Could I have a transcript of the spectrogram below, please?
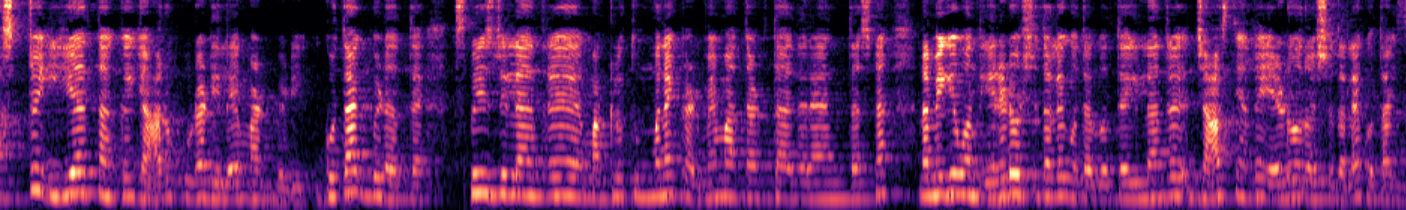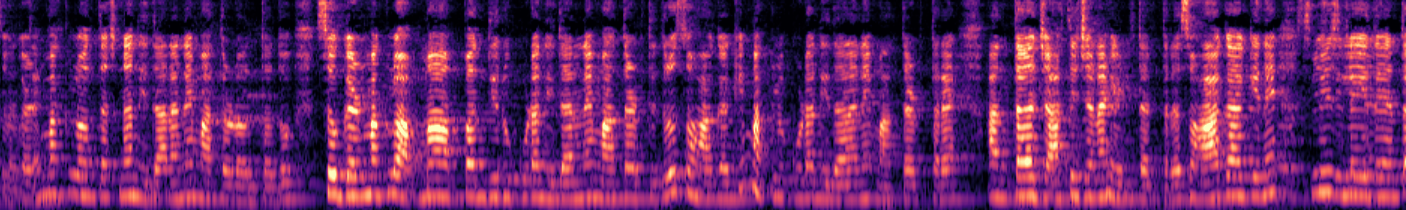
ಅಷ್ಟು ಇಯರ್ ತನಕ ಯಾರು ಕೂಡ ಡಿಲೇ ಮಾಡಬೇಡಿ. ಗೊತ್ತಾಗ್ಬಿಡತ್ತೆ. ಸ್ಪೀಚ್ ಡಿಲೇ ಅಂದ್ರೆ ಮಕ್ಕಳು ತುಂಬಾ ಕಡಿಮೆ ಮಾತಾಡ್ತಾ ಇದಾರೆ ಅಂತ ತಕ್ಷಣ ನಮಗೆ ಒಂದ್ ಎರಡು ವರ್ಷದಲ್ಲೇ ಗೊತ್ತಾಗುತ್ತೆ. ಇಲ್ಲಾಂದ್ರೆ ಜಾಸ್ತಿ ಅಂದ್ರೆ ಎರಡೂವರೆ ವರ್ಷದಲ್ಲೇ ಗೊತ್ತಾಗ್ತದೆ. ಗಂಡ್ ಮಕ್ಳು ಅಂದ ತಕ್ಷಣ ನಿಧಾನನೇ ಮಾತಾಡೋವಂಥದ್ದು ಸೊ ಗಂಡ್ ಮಕ್ಳು ಅಮ್ಮ ಅಪ್ಪಂದಿರು ಕೂಡ ನಿಧಾನನೇ ಮಾತಾಡ್ತಿದ್ರು. ಸೊ ಹಾಗಾಗಿ ಮಕ್ಳು ಕೂಡ ನಿಧಾನನೇ ಮಾತಾಡ್ತಾರೆ ಅಂತ ಜಾಸ್ತಿ ಜನ ಹೇಳ್ತಾ ಇರ್ತಾರೆ. ಸೊ ಹಾಗಾಗಿನೇ ಸ್ಪೀಚ್ ಡಿಲೇ ಇದೆ ಅಂತ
